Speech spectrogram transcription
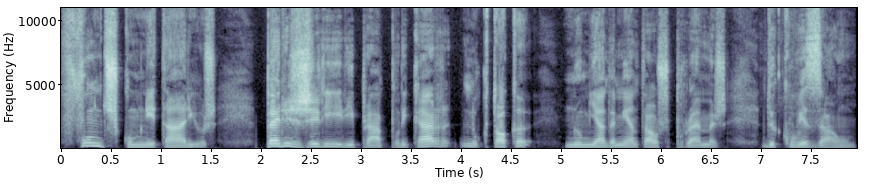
fundos comunitários para gerir e para aplicar no que toca, nomeadamente, aos programas de coesão.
